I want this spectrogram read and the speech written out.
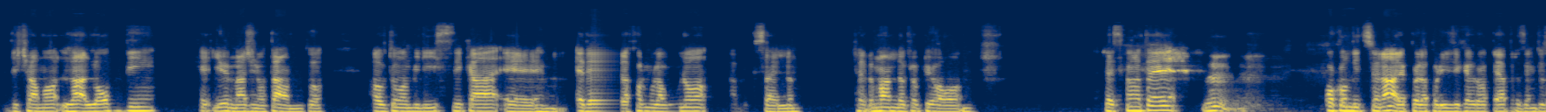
diciamo, la lobby, che io immagino tanto, automobilistica e, e della Formula 1 a Bruxelles? Cioè, domanda proprio... Cioè, secondo te... Mm può condizionare poi la politica europea, per esempio,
